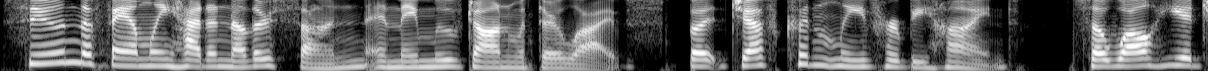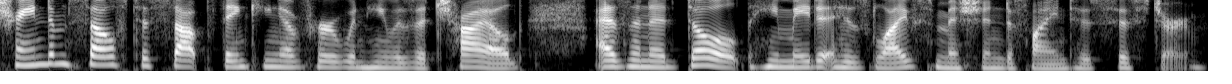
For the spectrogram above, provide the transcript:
Soon the family had another son and they moved on with their lives, but Jeff couldn't leave her behind. So while he had trained himself to stop thinking of her when he was a child, as an adult, he made it his life's mission to find his sister.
